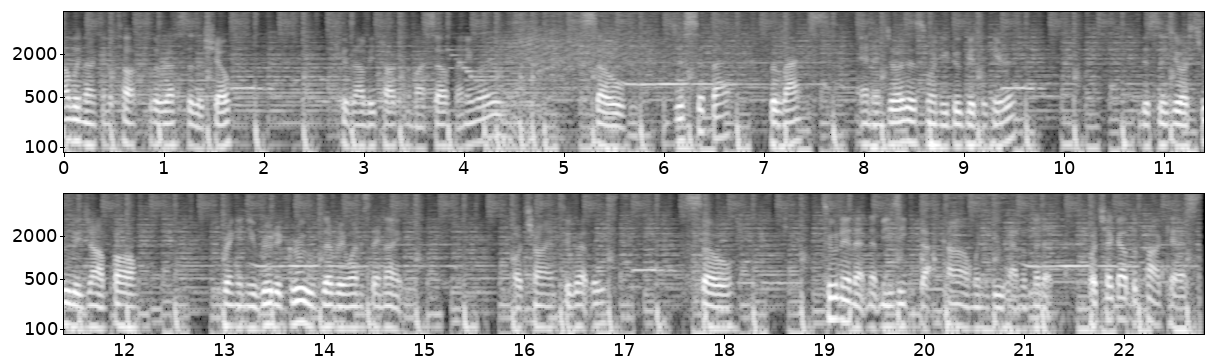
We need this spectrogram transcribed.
probably not going to talk for the rest of the show because I'll be talking to myself anyways. So just sit back, relax, and enjoy this when you do get to hear it. This is yours truly, John Paul, bringing you Rooted Grooves every Wednesday night, or trying to at least. So tune in at netmusic.com when you do have a minute, or check out the podcast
